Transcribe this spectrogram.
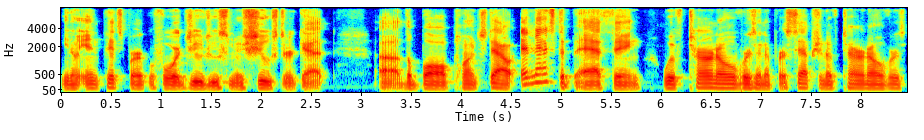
you know, in Pittsburgh before Juju Smith Schuster got uh, the ball punched out. And that's the bad thing with turnovers and the perception of turnovers.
